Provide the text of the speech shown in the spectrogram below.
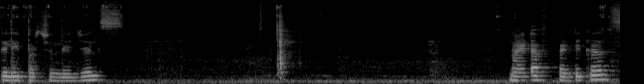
తెలియపరచండి angels knight of pentacles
